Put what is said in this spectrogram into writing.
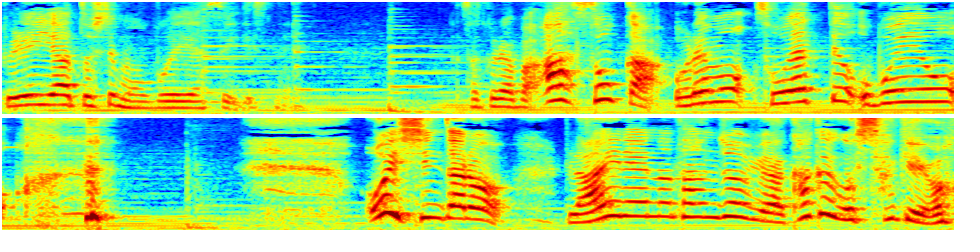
プレイヤーとしても覚えやすいですね。桜庭。あ、そうか。俺もそうやって覚えよう。おい、慎太郎。来年の誕生日は覚悟しとけよ。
